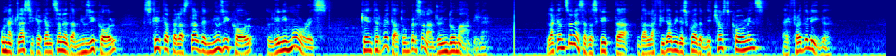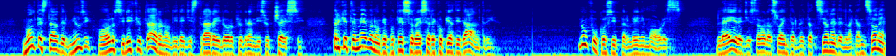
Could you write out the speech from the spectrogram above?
una classica canzone da music hall scritta per la star del music hall Lily Morris, che ha interpretato un personaggio indomabile. La canzone è stata scritta dall'affidabile squadra di Charles Collins e Fred League. Molte star del music hall si rifiutarono di registrare i loro più grandi successi perché temevano che potessero essere copiati da altri. Non fu così per Lily Morris. Lei registrò la sua interpretazione della canzone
